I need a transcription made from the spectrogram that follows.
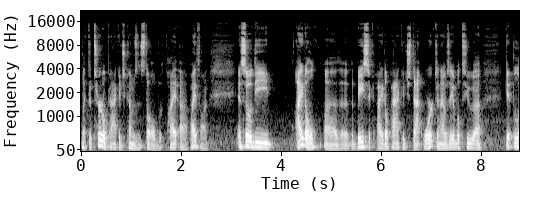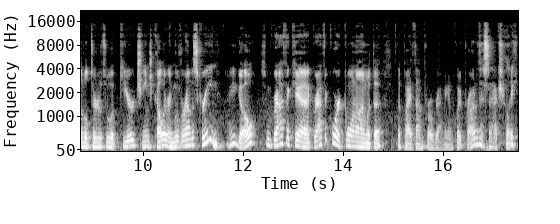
like the turtle package comes installed with Py, uh, Python, and so the idle uh, the the basic idle package that worked, and I was able to uh, get the little turtle to appear, change color, and move around the screen. There you go, some graphic uh, graphic work going on with the the Python programming. I'm quite proud of this actually,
